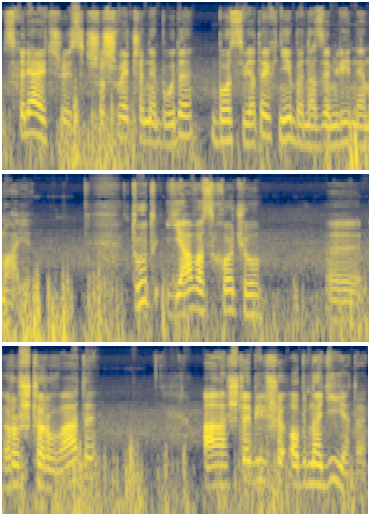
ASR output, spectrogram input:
Схиляючись, що швидше не буде, бо святих ніби на землі немає. Тут я вас хочу е, розчарувати, а ще більше обнадіяти,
